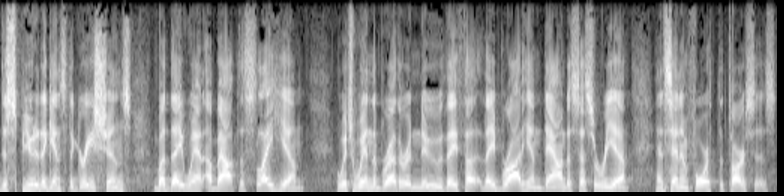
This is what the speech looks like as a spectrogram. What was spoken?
disputed against the Grecians, but they went about to slay him. Which when the brethren knew, they, th- they brought him down to Caesarea and sent him forth to Tarsus.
